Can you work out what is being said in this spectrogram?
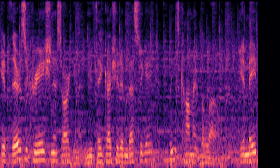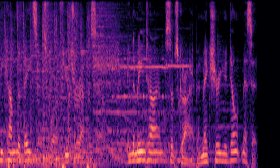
If there's a creationist argument you think I should investigate, please comment below. It may become the basis for a future episode. In the meantime, subscribe and make sure you don't miss it.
